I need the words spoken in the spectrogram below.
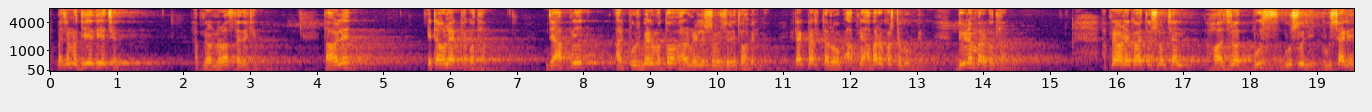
আপনার জন্য দিয়ে দিয়েছেন। আপনি অন্য রাস্তায় দেখেন। তাহলে এটা হলো একটা কথা, যে আপনি আর পূর্বের মতো হারাম রিলেশনে জড়িত হবেন না। এটা একটা একটা রোগ। আপনি আবারও কষ্টে ভুগবেন। দুই নম্বর কথা আপনারা অনেকে হয়তো শুনছেন হজরত বুস, বুসুরি, বুসারি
